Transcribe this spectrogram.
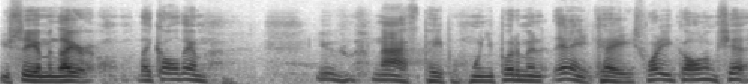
You see them and they're, they call them, you knife people, when you put them in, that ain't a case. What do you call them, shit?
